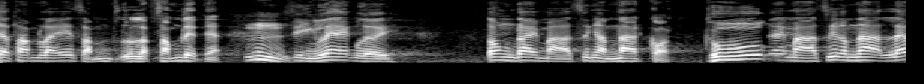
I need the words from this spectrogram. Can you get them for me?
จะทำอะไรให้สำสำเร็จเนี่ยสิ่งแรกเลยต้องได้มาซึ่งอำนาจก่อน ถูก ได้มาซึ่งอำนาจและ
